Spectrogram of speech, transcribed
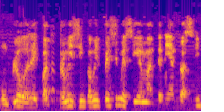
un plus de 4 mil, 5 mil pesos y me siguen manteniendo así.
